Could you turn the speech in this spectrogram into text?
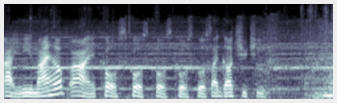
Ah, you need my help? Alright, of course, of course, of course, of course, of course. I got you, Chief.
